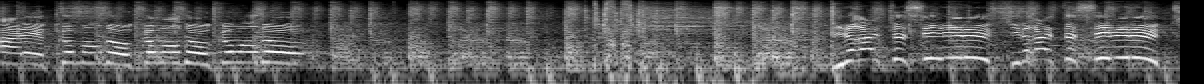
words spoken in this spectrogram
Allez, commando, commando, commando. Il reste 6 minutes Il reste 6 minutes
